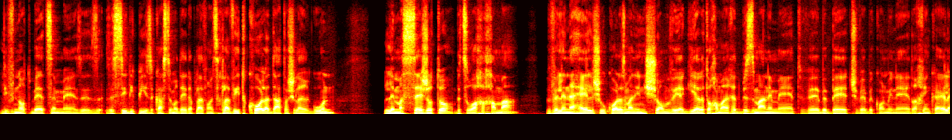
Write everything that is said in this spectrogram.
לבנות בעצם, אה, זה, זה, זה CDP, זה Customer Data Platform, אני צריך להביא את כל הדאטה של הארגון, למסז' אותו בצורה חכמה, ולנהל שהוא כל הזמן ינשום ויגיע לתוך המערכת בזמן אמת, ובבאץ' ובכל מיני דרכים כאלה.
